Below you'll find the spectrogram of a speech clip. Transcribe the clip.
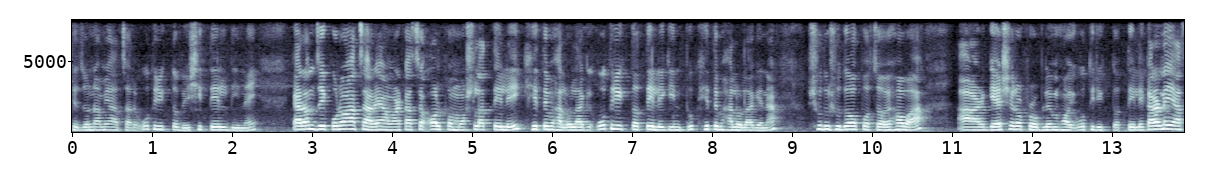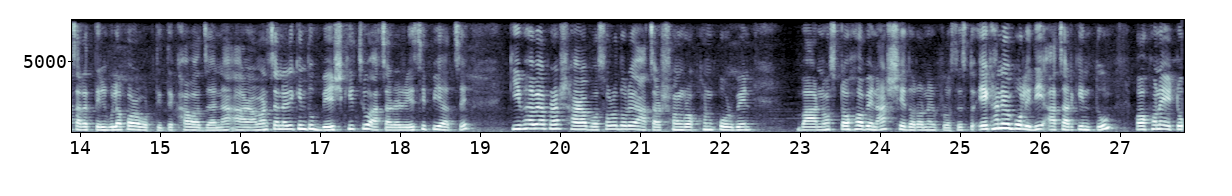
সেজন্য আমি আচারে অতিরিক্ত বেশি তেল দিই নাই। কারণ যে কোনো আচারে আমার কাছে অল্প মশলা তেলেই খেতে ভালো লাগে, অতিরিক্ত তেলে কিন্তু খেতে ভালো লাগে না। শুধু শুধু অপচয় হওয়া আর গ্যাসেরও প্রবলেম হয় অতিরিক্ত তেলে, কারণ এই আচারের তেলগুলো পরবর্তীতে খাওয়া যায় না। আর আমার চ্যানেলে কিন্তু বেশ কিছু আচারের রেসিপি আছে। কীভাবে আপনারা সারা বছর ধরে আচার সংরক্ষণ করবেন বা নষ্ট হবে না সে ধরনের প্রসেস তো এখানেও বলে দিই, আচার কিন্তু কখনো এটো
